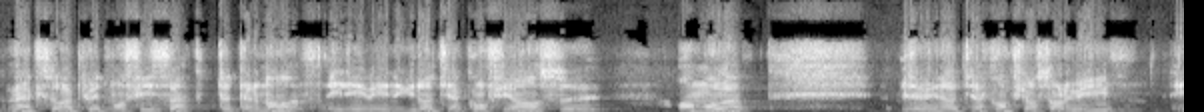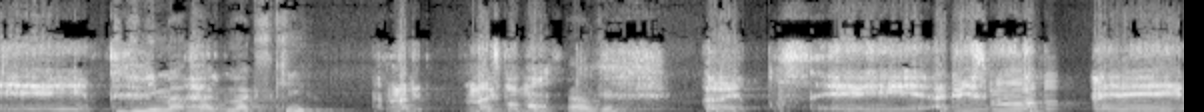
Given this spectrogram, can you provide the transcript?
Max aurait pu être mon fils, hein, totalement. Il avait une, entière confiance en moi. J'avais une entière confiance en lui. Et, tu dis Max qui? Max Beaumont. Ah ok. Ouais. Et à Duisbourg, les,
